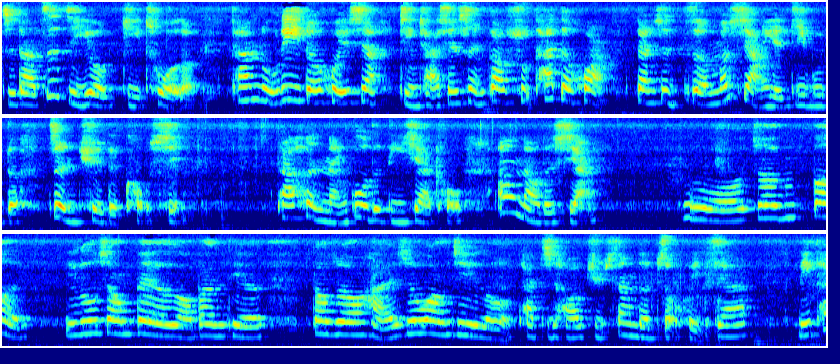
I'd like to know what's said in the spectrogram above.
知道自己又记错了，他努力的回想警察先生告诉他的话，但是怎么想也记不得正确的口信。他很难过的低下头，懊恼的想：“我真笨，一路上背了老半天，到最后还是忘记了。”他只好沮丧的走回家。离开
